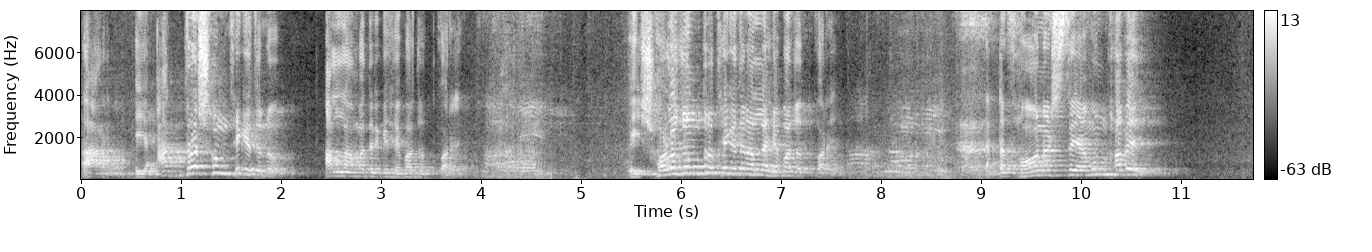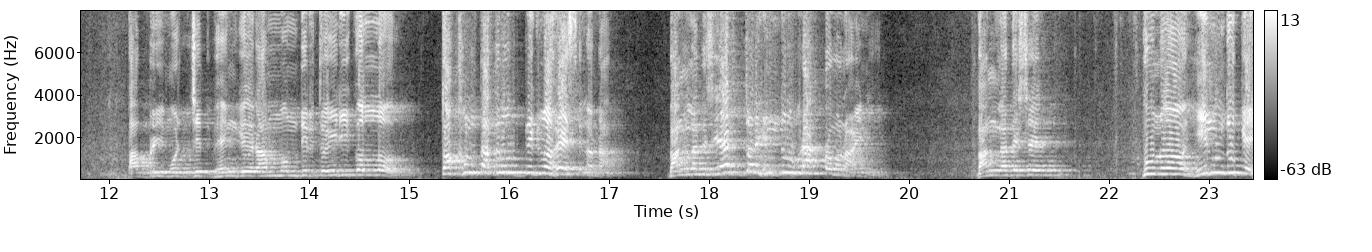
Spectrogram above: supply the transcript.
আর এই আগ্রাসন থেকে যেন আল্লাহ আমাদেরকে হেফাজত করে। এই ষড়যন্ত্র থেকে যেন আল্লাহ হেফাজত করে। একটা ফোন আসছে এমন ভাবে বাবরি মসজিদ ভেঙ্গে রাম মন্দির তৈরি করল। তখন তাদের উদ্বিগ্ন হয়েছিল না। বাংলাদেশে একজন হিন্দুর উপর আক্রমণ হয়নি। বাংলাদেশে কোন হিন্দুকে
